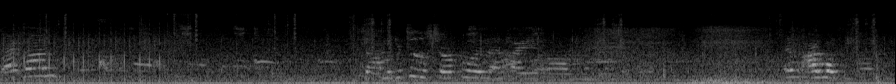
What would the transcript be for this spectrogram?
Right, mom? So I'm gonna get to the circle and then I, um, and I won't be mad.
